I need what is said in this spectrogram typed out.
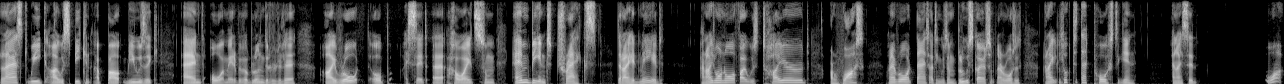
Last week I was speaking about music, and oh, I made a bit of a blunder today. I wrote up, I said uh, how I had some ambient tracks that I had made, and I don't know if I was tired or what. When I wrote that, I think it was on Blue Sky or something. I wrote it, and I looked at that post again, and I said, "What?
